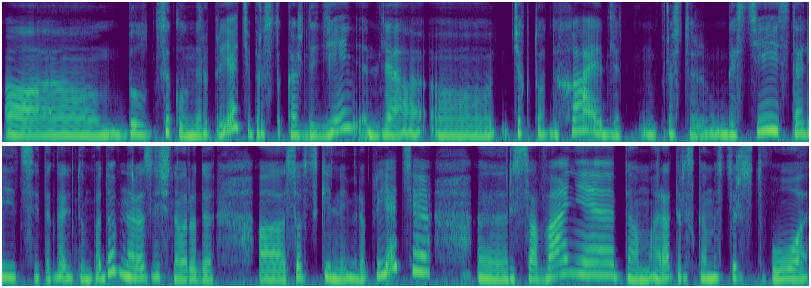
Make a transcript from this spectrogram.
был цикл мероприятий просто каждый день для э, тех, кто отдыхает, для ну, просто гостей столицы и так далее и тому подобное, различного рода э, софт-скильные мероприятия, э, рисование, там ораторское мастерство, э,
